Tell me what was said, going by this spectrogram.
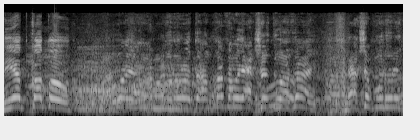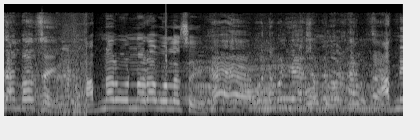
নিয়ত কত? আপনার অন্যরা বলেছে। হ্যাঁ হ্যাঁ। আপনি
